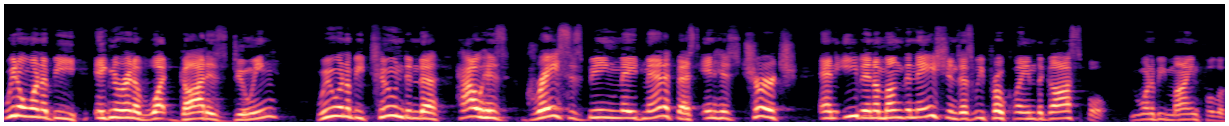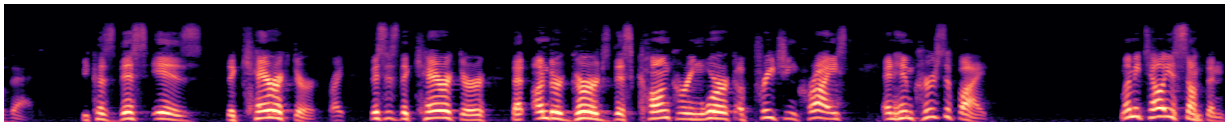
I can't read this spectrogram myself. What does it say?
We don't want to be ignorant of what God is doing. We want to be tuned into how His grace is being made manifest in His church and even among the nations as we proclaim the gospel. We want to be mindful of that because this is the character, right? This is the character that undergirds this conquering work of preaching Christ and Him crucified. Let me tell you something.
